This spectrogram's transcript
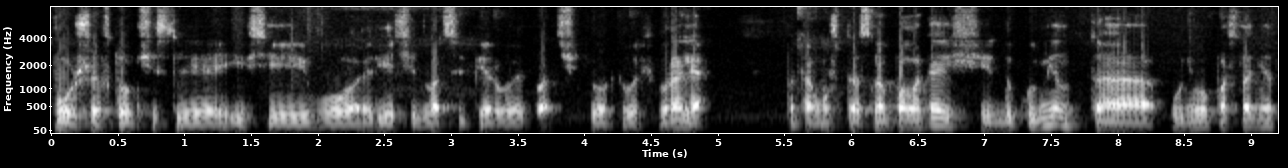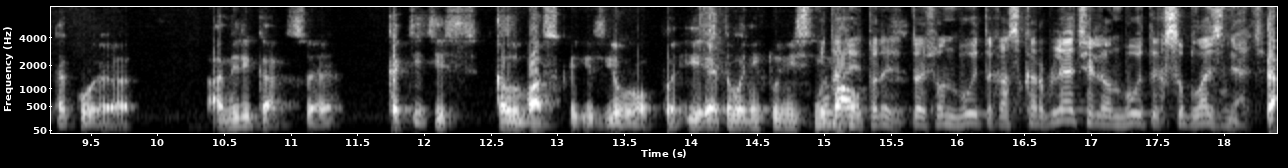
позже, в том числе и все его речи 21-24 февраля. Потому что основополагающий документ, а, у него послание такое. Американцы катитесь колбаской из Европы, и этого никто не снимал. Подождите, подождите, то есть он будет их оскорблять или он будет их соблазнять? Да,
